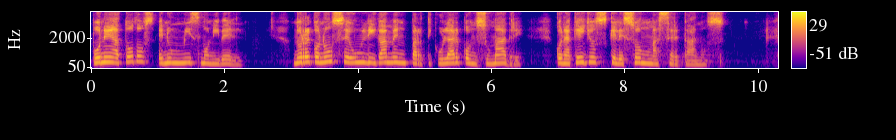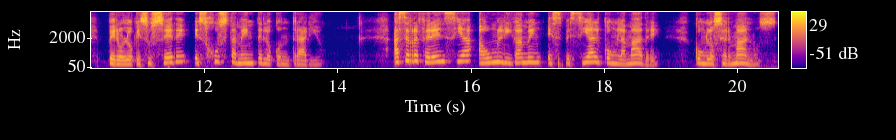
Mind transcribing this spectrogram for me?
Pone a todos en un mismo nivel. No reconoce un ligamen particular con su madre, con aquellos que le son más cercanos. Pero lo que sucede es justamente lo contrario. Hace referencia a un ligamen especial con la madre, con los hermanos,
